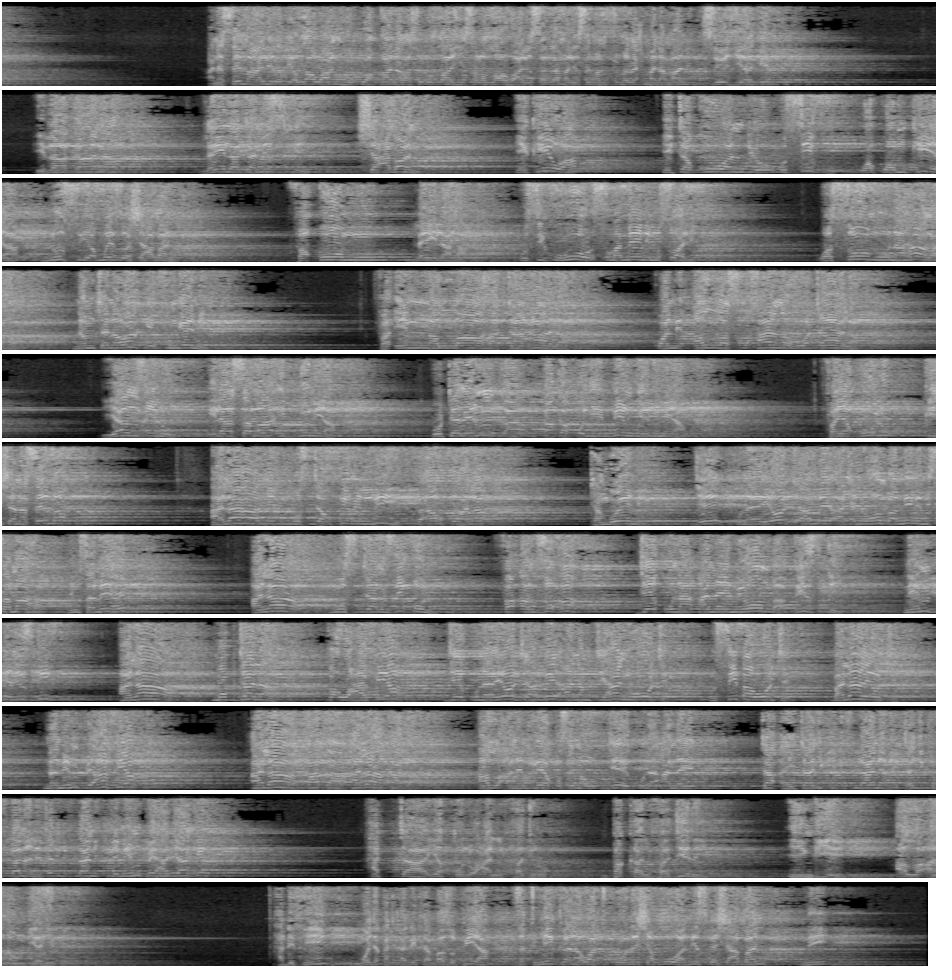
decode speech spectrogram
Anasema Ali radhiallahu anhu kuwa qala Rasulullah sallallahu alaihi wasallam alisema mtume rehma na amani ziwe juu yake. Idha kana lailata nisfi Shaaban ikiwa itakuwa ndio usiku wa kuamkia nusu ya mwezi wa Shaaban faqumu lailaha. Usiku huo simameni mswali. Wasumu naharaha na mchana wake fungeni. Fa inna allaha ta'ala kwani Allah subhanahu wa ta'ala yanzilu ila samai dunya huteremka mpaka kwenye mbingu ya dunia. Fayaqulu kisha nasema ala min mustaghfirin li faaghfir la tambueni je kuna yeyote ambaye ataniomba mimi msamaha nimsamehe? Ala mustarziqun faarzuqa je kuna anayeniomba riziki nimpe riziki? Ala mubtala fauafia je kuna yeyote ambaye ana mtihani wote msiba wote balaa yote na nimpe afya? Ala kadha ala kadha. Allah anaendelea kusema je kuna anayehitaji kitu fulani anahitaji kitu fulani anahitaji kitu fulani ili nimpe haja yake? Hatta yatlu alfajr mpaka alfajiri ingie Allah anaongea hivyo Hadithi hii moja katika hadithi ambazo pia zatumika na watu kuonesha kuwa nisfu ya Shaaban ni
